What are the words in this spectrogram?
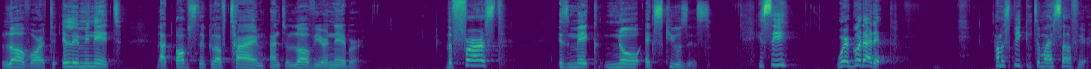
love or to eliminate that obstacle of time and to love your neighbor. The first is make no excuses. You see, we're good at it. I'm speaking to myself here.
